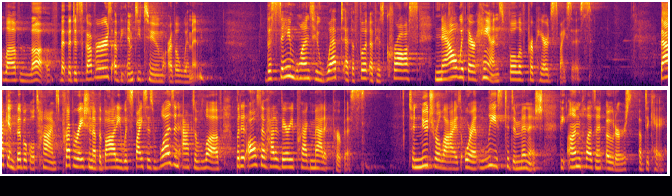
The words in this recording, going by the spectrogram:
love, love that the discoverers of the empty tomb are the women. the same ones who wept at the foot of his cross, now with their hands full of prepared spices. Back in biblical times, preparation of the body with spices was an act of love, but it also had a very pragmatic purpose to neutralize or at least to diminish the unpleasant odors of decay.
